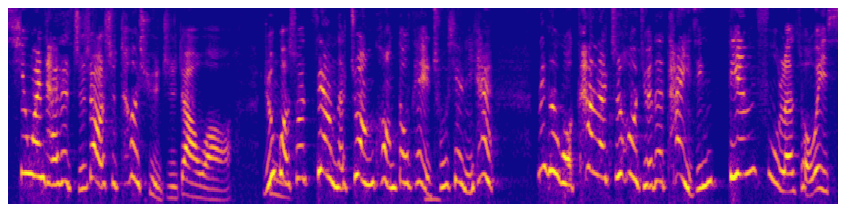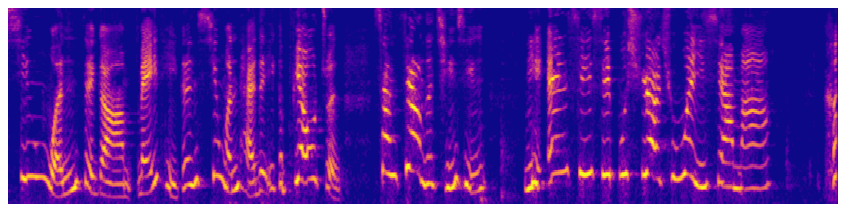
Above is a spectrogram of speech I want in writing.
新闻台的执照是特许执照哦，如果说这样的状况都可以出现，你看那个我看了之后觉得他已经颠覆了所谓新闻这个媒体跟新闻台的一个标准。像这样的情形，你 NCC 不需要去问一下吗？可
